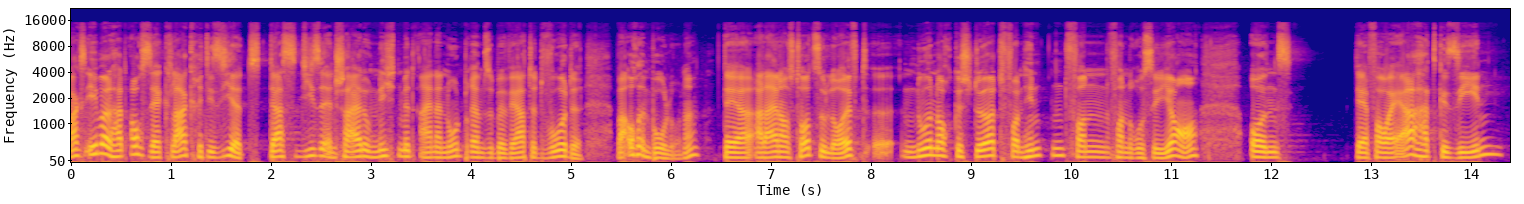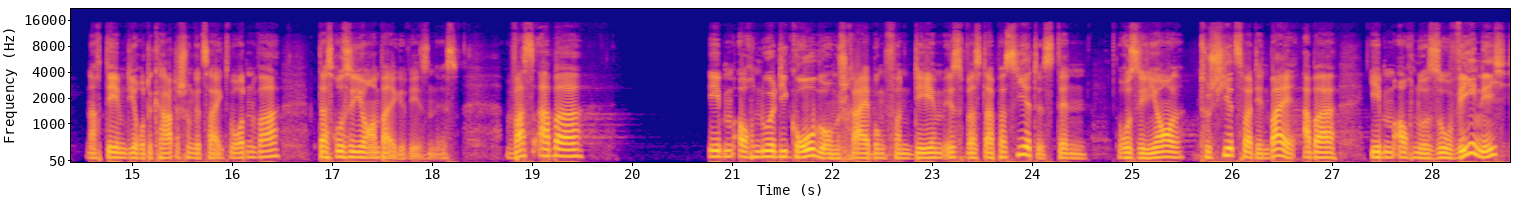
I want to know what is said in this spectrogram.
Max Eberl hat auch sehr klar kritisiert, dass diese Entscheidung nicht mit einer Notbremse bewertet wurde. War auch im Bolo, ne? Der allein aufs Tor zuläuft, äh, nur noch gestört von hinten von, von Roussillon. Und der VAR hat gesehen, nachdem die rote Karte schon gezeigt worden war, dass Roussillon am Ball gewesen ist. Was aber eben auch nur die grobe Umschreibung von dem ist, was da passiert ist. Denn Roussillon touchiert zwar den Ball, aber eben auch nur so wenig,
